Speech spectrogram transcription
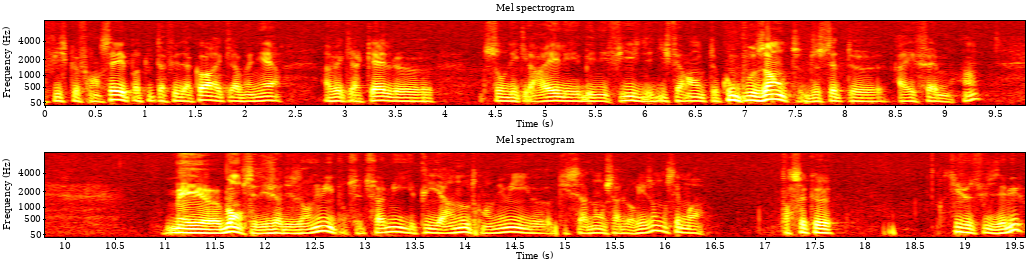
fisc français n'est pas tout à fait d'accord avec la manière avec laquelle euh, sont déclarés les bénéfices des différentes composantes de cette euh, AFM. Hein. Mais bon, c'est déjà des ennuis pour cette famille. Et puis il y a un autre ennui qui s'annonce à l'horizon, c'est moi. Parce que je suis élu,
